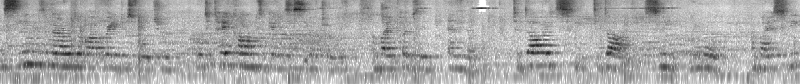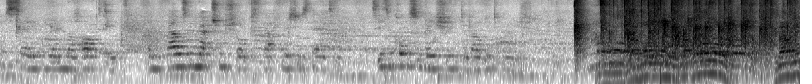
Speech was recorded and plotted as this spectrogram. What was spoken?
the slings and arrows of outrageous fortune, or to take arms against by opposing enemy. To die, sleep, to die, sleep no more, and by sleep save the end the heartache, and the thousand natural shocks that flesh is there to. Tis a consummation devoutly to wish. Bravo! Bravo! Bravo!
